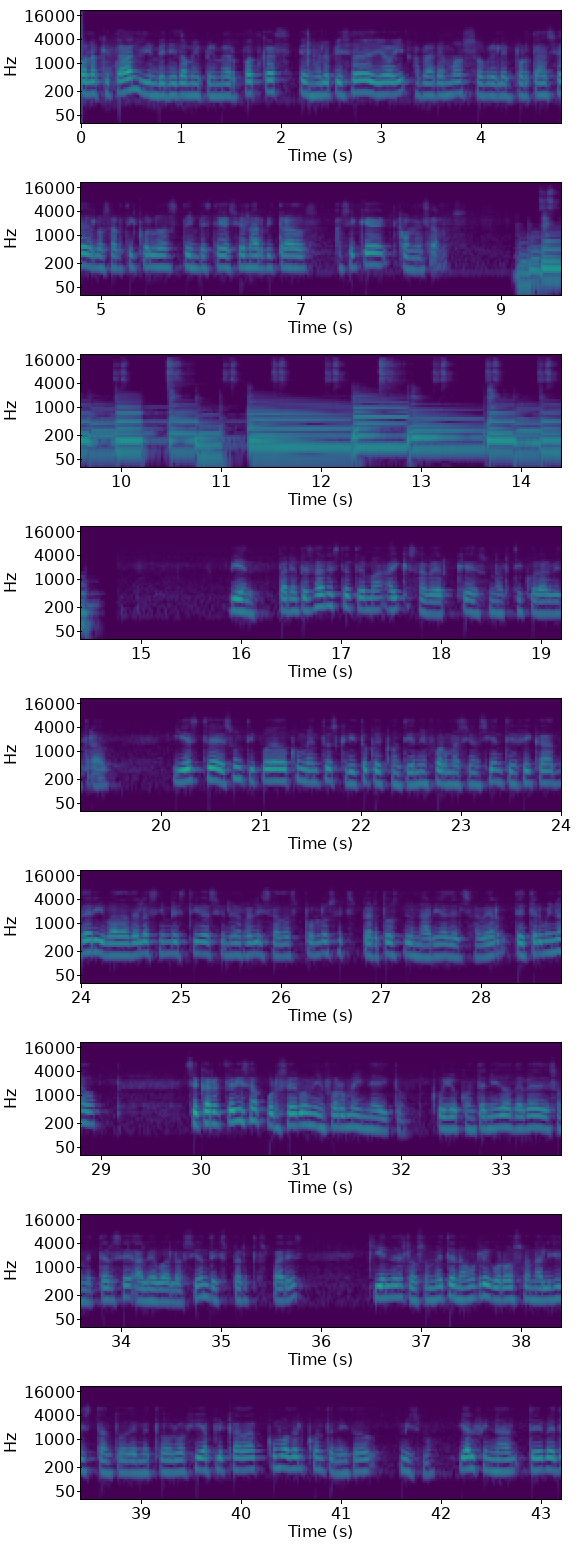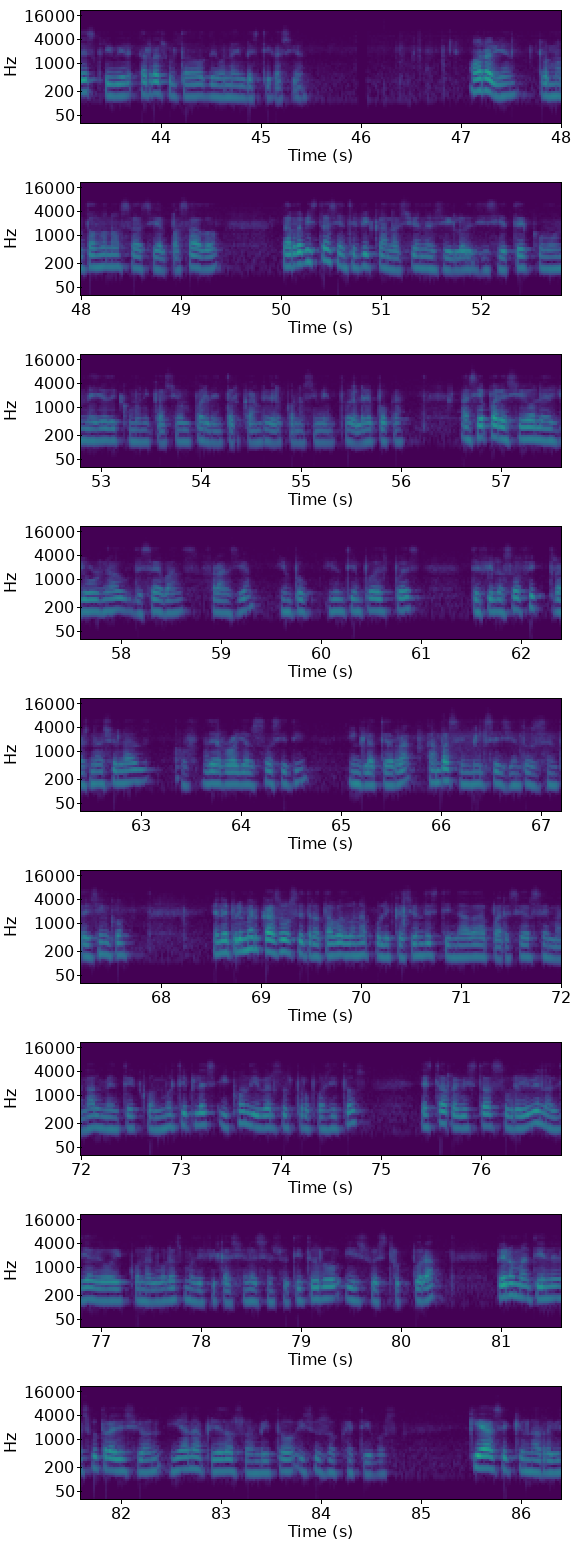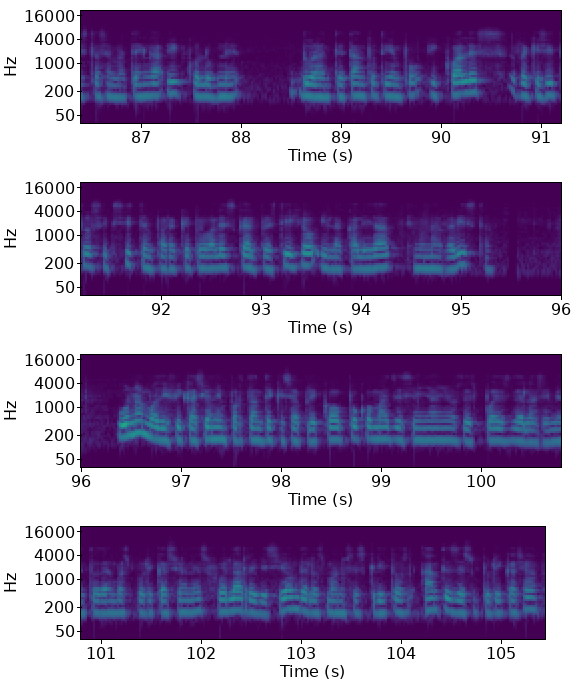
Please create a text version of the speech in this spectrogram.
Hola, ¿qué tal? Bienvenido a mi primer podcast. En el episodio de hoy hablaremos sobre la importancia de los artículos de investigación arbitrados. Así que comenzamos. Bien, para empezar este tema hay que saber qué es un artículo arbitrado. Y este es un tipo de documento escrito que contiene información científica derivada de las investigaciones realizadas por los expertos de un área del saber determinado. Se caracteriza por ser un informe inédito, cuyo contenido debe de someterse a la evaluación de expertos pares, quienes lo someten a un riguroso análisis tanto de metodología aplicada como del contenido mismo, y al final debe describir el resultado de una investigación. Ahora bien, remontándonos hacia el pasado, la revista científica nació en el siglo XVII como un medio de comunicación para el intercambio del conocimiento de la época. Así apareció Le Journal de Sevans, Francia, y un, tiempo después The Philosophic Transnational of the Royal Society, Inglaterra, ambas en 1665. En el primer caso se trataba de una publicación destinada a aparecer semanalmente con múltiples y con diversos propósitos, estas revistas sobreviven al día de hoy con algunas modificaciones en su título y su estructura, pero mantienen su tradición y han ampliado su ámbito y sus objetivos. ¿Qué hace que una revista se mantenga y columne durante tanto tiempo y cuáles requisitos existen para que prevalezca el prestigio y la calidad en una revista? Una modificación importante que se aplicó poco más de 100 años después del nacimiento de ambas publicaciones fue la revisión de los manuscritos antes de su publicación.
